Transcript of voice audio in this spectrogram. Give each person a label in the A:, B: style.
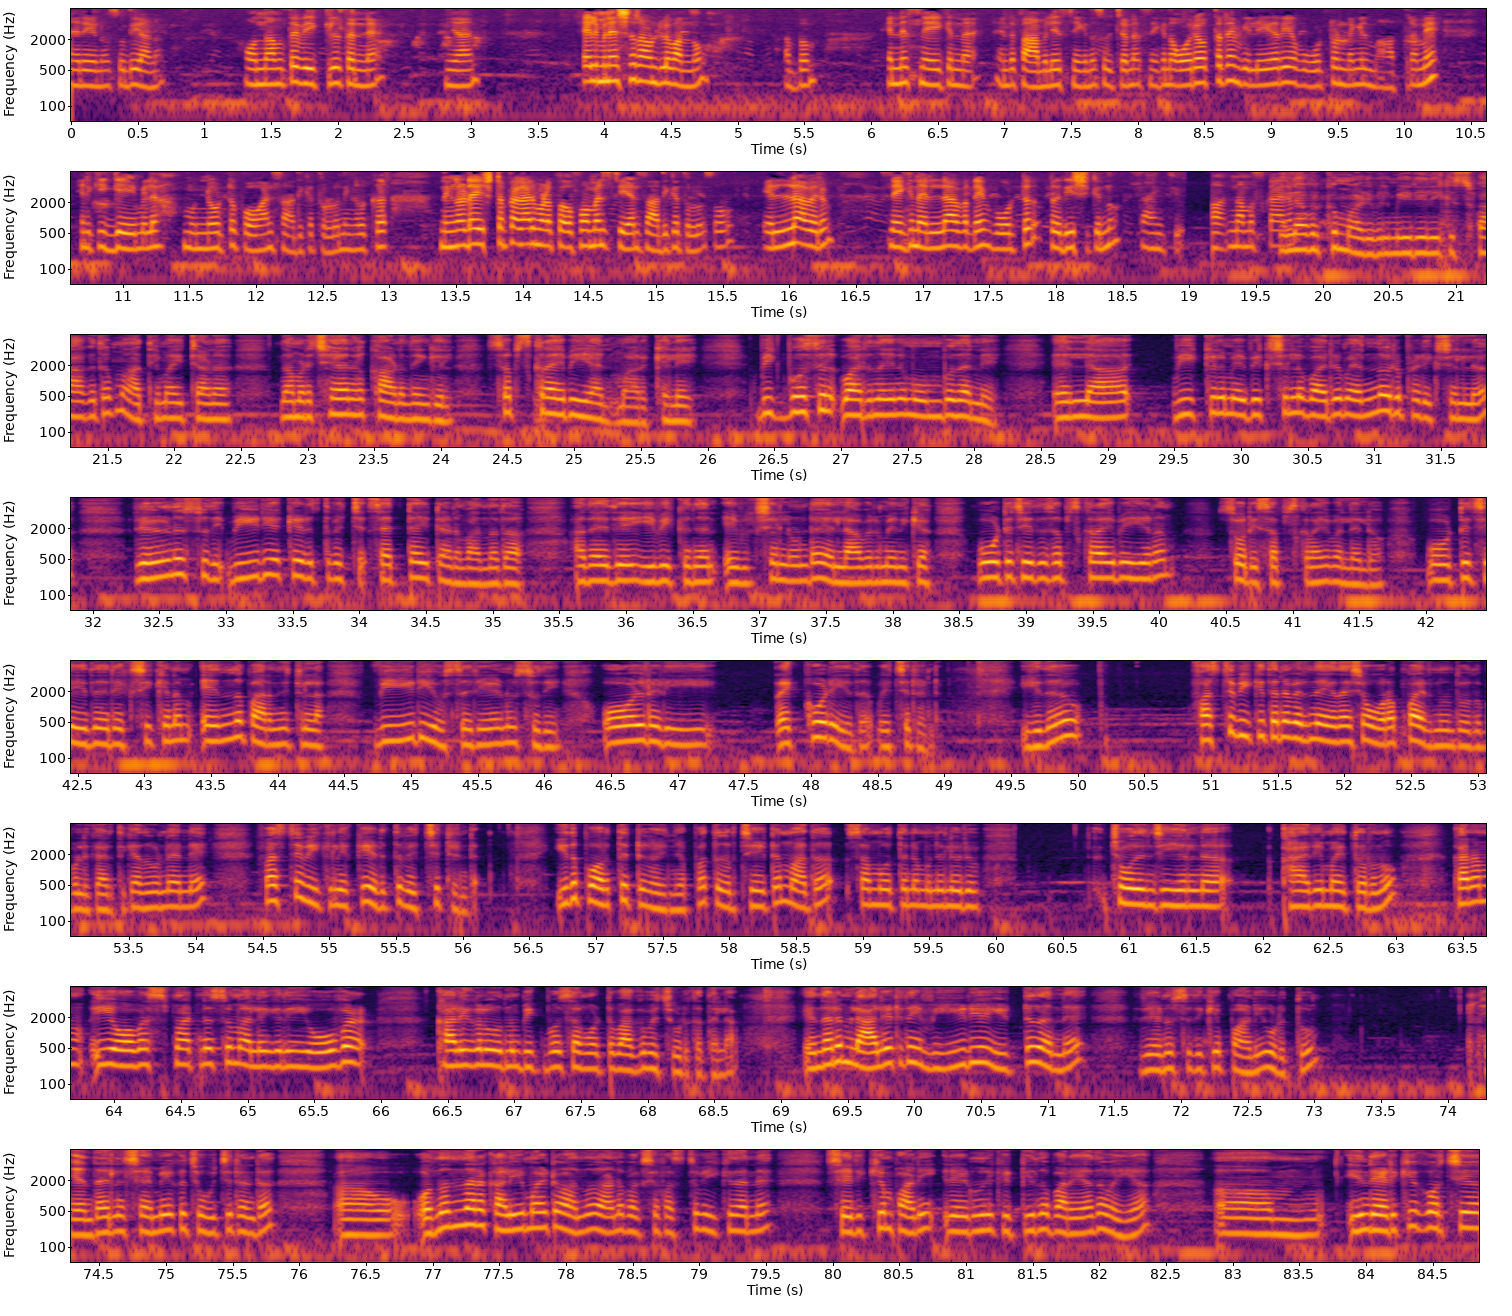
A: ഞാൻ രേണുസുതിയാണ് ഒന്നാമത്തെ വീക്കിൽ തന്നെ ഞാൻ എലിമിനേഷൻ റൗണ്ടിൽ വന്നു. അപ്പം എന്നെ സ്നേഹിക്കുന്ന എന്റെ ഫാമിലിയെ സ്നേഹിക്കുന്ന സുചേട്ടനെ സ്നേഹിക്കുന്ന ഓരോരുത്തരുടെയും വിലയേറിയ വോട്ടുണ്ടെങ്കിൽ മാത്രമേ എനിക്ക് ഗെയിമിൽ മുന്നോട്ട് പോകാൻ സാധിക്കത്തുള്ളൂ. നിങ്ങൾക്ക് നിങ്ങളുടെ ഇഷ്ടപ്രകാരമുള്ള പെർഫോമൻസ് ചെയ്യാൻ സാധിക്കത്തുള്ളൂ. സോ എല്ലാവരും സ്നേഹിക്കുന്ന എല്ലാവരുടെയും വോട്ട് പ്രതീക്ഷിക്കുന്നു. താങ്ക് യു നമസ്കാരം.
B: എല്ലാവർക്കും മഴവിൽ മീഡിയയിലേക്ക് സ്വാഗതം. ആദ്യമായിട്ടാണ് നമ്മുടെ ചാനൽ കാണുന്നതെങ്കിൽ സബ്സ്ക്രൈബ് ചെയ്യാൻ മറക്കല്ലേ? ബിഗ് ബോസിൽ വരുന്നതിന് മുമ്പ് തന്നെ എല്ലാ വീക്കിലും എവിക്ഷനിൽ വരും എന്നൊരു പ്രഡിക്ഷനിൽ രേണുസ്തുതി വീഡിയോ ഒക്കെ എടുത്ത് വെച്ച് സെറ്റായിട്ടാണ് വന്നത്. അതായത് ഈ വീക്ക് ഞാൻ എവിക്ഷനിലുണ്ട് എല്ലാവരും എനിക്ക് വോട്ട് ചെയ്ത് സബ്സ്ക്രൈബ് ചെയ്യണം. സോറി സബ്സ്ക്രൈബ് അല്ലല്ലോ. വോട്ട് ചെയ്ത് രക്ഷിക്കണം എന്ന് പറഞ്ഞിട്ടുള്ള വീഡിയോസ് രേണുസ്തുതി ഓൾറെഡി റെക്കോർഡ് ചെയ്ത് വെച്ചിട്ടുണ്ട്. ഇത് ഫസ്റ്റ് വീക്കിൽ തന്നെ വരുന്ന ഏകദേശം ഉറപ്പായിരുന്നു തോന്നുന്നു പുള്ളിക്കാരത്തേക്ക്. അതുകൊണ്ട് തന്നെ ഫസ്റ്റ് വീക്കിലേക്ക് എടുത്ത് വെച്ചിട്ടുണ്ട്. ഇത് പുറത്തിട്ട് കഴിഞ്ഞപ്പോൾ തീർച്ചയായിട്ടും അത് സമൂഹത്തിന്റെ മുന്നിലൊരു ചോദ്യം ചെയ്യലിന് കാര്യമായി തീർന്നു. കാരണം ഈ ഓവർ സ്മാർട്ട്നെസ്സും അല്ലെങ്കിൽ ഈ ഓവർ കളികളും ഒന്നും ബിഗ് ബോസ് അങ്ങോട്ട് വക വെച്ച് കൊടുക്കത്തില്ല. എന്തായാലും ലാലേട്ടൻ ഈ വീഡിയോ ഇട്ട് തന്നെ രേണുസ്ഥിതിക്ക് പണി കൊടുത്തു. എന്തായാലും ക്ഷമയൊക്കെ ചോദിച്ചിട്ടുണ്ട്. ഒന്നൊന്നര കളിയുമായിട്ട് വന്നതാണ്. പക്ഷേ ഫസ്റ്റ് വീക്ക് തന്നെ ശരിക്കും പണി രേണുവിന് കിട്ടിയെന്ന് പറയാതെ വയ്യ. ഇതിന്റെ ഇടയ്ക്ക് കുറച്ച്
